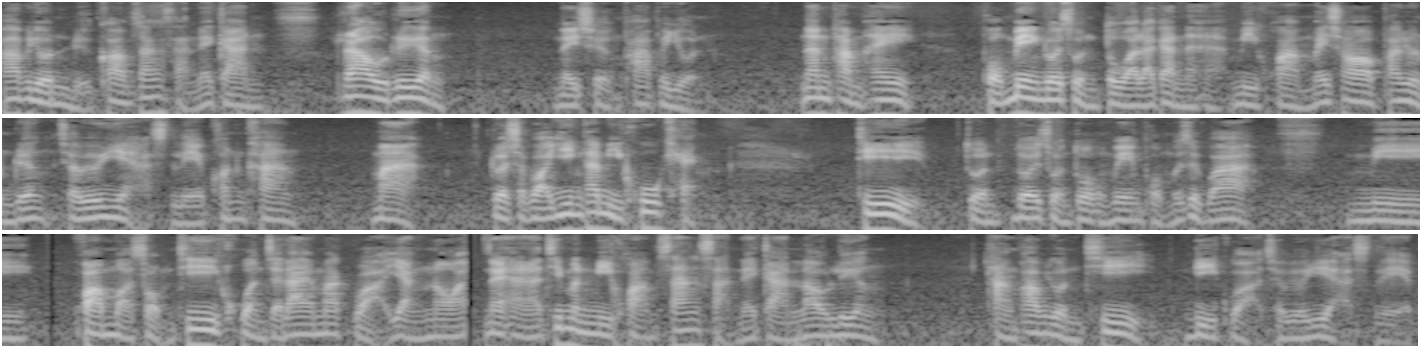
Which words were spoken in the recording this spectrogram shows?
ภาพยนตร์ หรือความสร้างสรรค์ในการเล่าเรื่องในเชิงภาพยนตร์ นั่นทำให้ ผมเองโดยส่วนตัวแล้วกันนะฮะ มีความไม่ชอบภาพยนตร์เรื่อง c h a v e l i e r Slave ค่อนข้างมาก โดยเฉพาะยิ่งถ้ามีคู่แข่งที่ตัวโดยส่วนตัวผมเองผมรู้สึกว่ามีความเหมาะสมที่ควรจะได้มากกว่าอย่างน้อย ในฐานะที่มันมีความสร้างสรรค์ในการเล่าเรื่องทางภาพยนตร์ที่ดีกว่า c h a v e l i e r Slave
